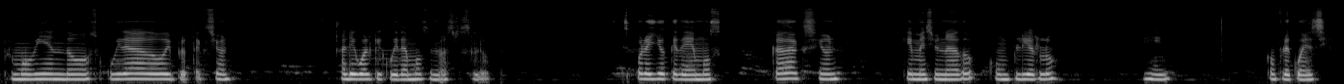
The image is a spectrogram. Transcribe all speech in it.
promoviendo su cuidado y protección, al igual que cuidamos de nuestra salud. Es por ello que debemos cada acción que he mencionado cumplirlo y con frecuencia.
